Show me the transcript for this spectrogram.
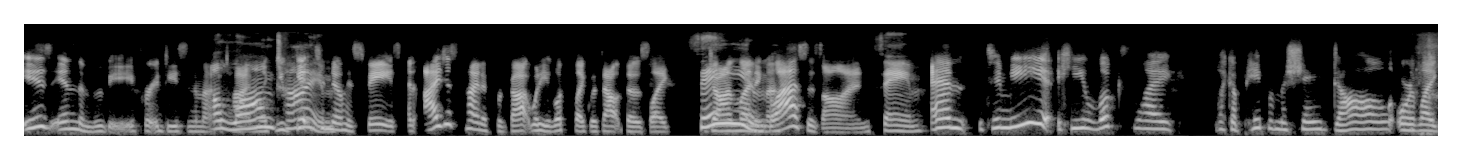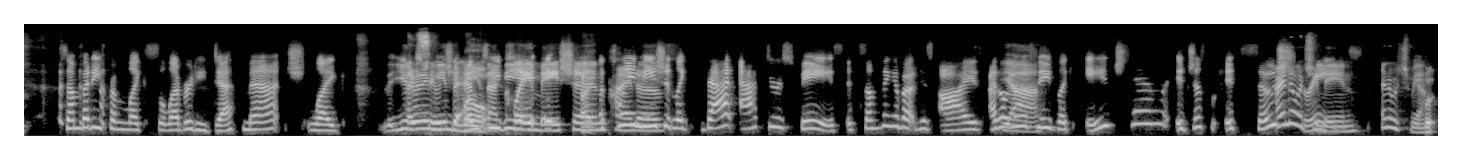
is in the movie for a decent amount A of time. long like, you get to know his face, and I just kind of forgot what he looked like without those like John Lennon glasses on. Same. And to me, he looks like like a paper mache doll or like somebody from like Celebrity Death Match, like you know I what I see mean? The mean, that MTV it- claymation, a kind of. like that actor's face. It's something about his eyes. I don't know if they've like aged him. It just it's so. I know what you mean. I know what you mean. But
